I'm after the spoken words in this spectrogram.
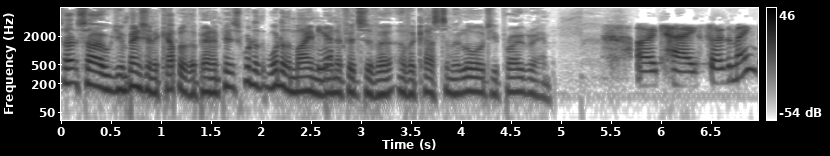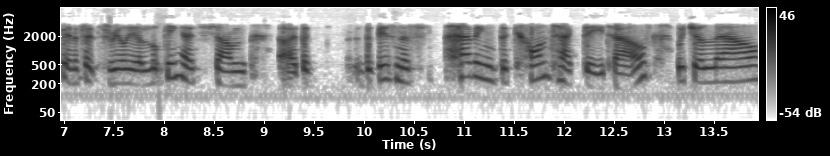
So, so you mentioned a couple of the benefits. What are the, what are the main yep. benefits of a of a customer loyalty program? Okay, so the main benefits really are looking at um, uh, the the business having the contact details which allow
